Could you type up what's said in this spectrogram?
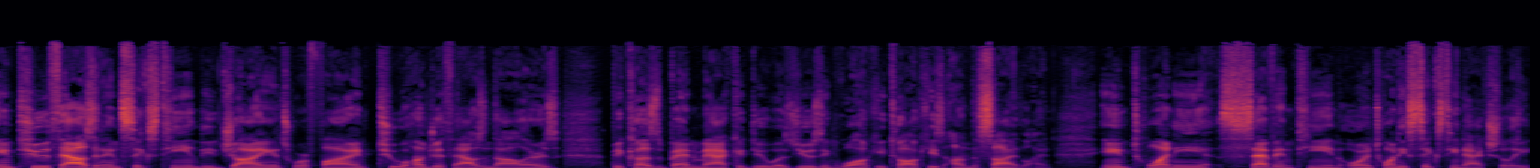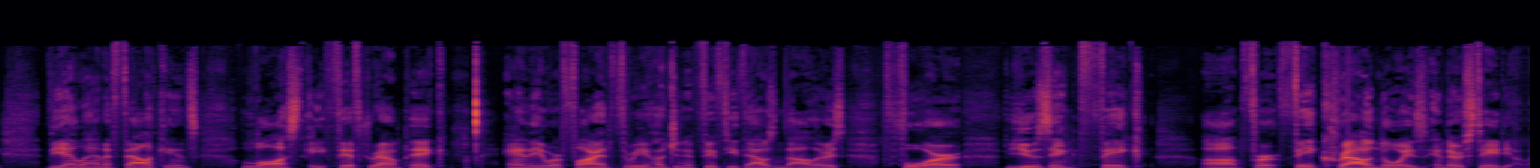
In 2016, the Giants were fined $200,000 because Ben McAdoo was using walkie talkies on the sideline. In 2017, or in 2016 actually, the Atlanta Falcons lost a fifth round pick and they were fined $350,000 for using fake uh, for fake crowd noise in their stadium.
